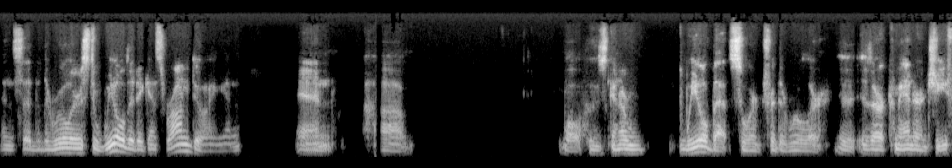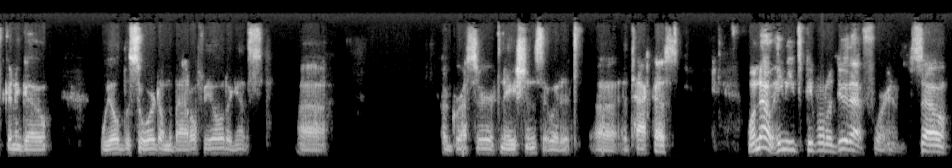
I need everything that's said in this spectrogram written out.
and said that the ruler is to wield it against wrongdoing and and uh, well, who's going to wield that sword for the ruler? Is our commander in chief going to go wield the sword on the battlefield against uh, aggressor nations that would uh, attack us? Well, no, he needs people to do that for him. So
